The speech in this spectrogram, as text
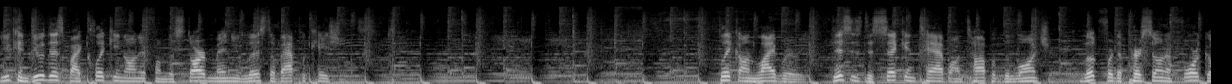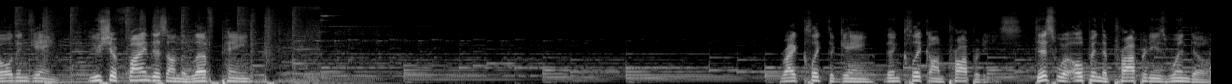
You can do this by clicking on it from the Start menu list of applications. Click on Library. This is the second tab on top of the launcher. Look for the Persona 4 Golden game. You should find this on the left pane Right click the game, then click on Properties. This will open the Properties window.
